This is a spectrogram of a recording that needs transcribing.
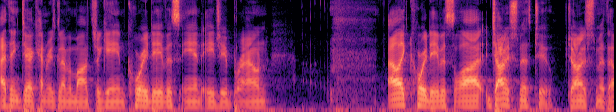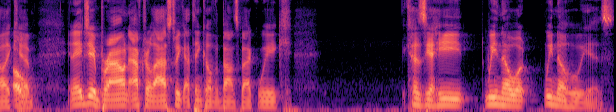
I think Derrick Henry is going to have a monster game. Corey Davis and AJ Brown. I like Corey Davis a lot. Jonnu Smith too. Jonnu Smith, I like Oh. him. And AJ Brown after last week, I think he'll have a bounce back week. Because yeah, he we know what we know who he is.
